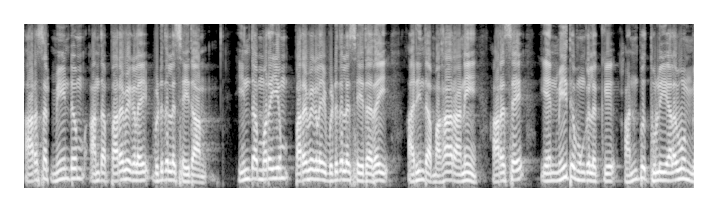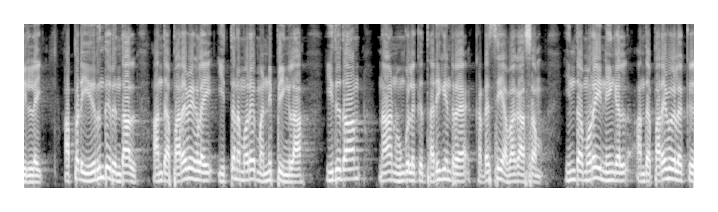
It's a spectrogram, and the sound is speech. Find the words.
அரசன் மீண்டும் அந்த பறவைகளை விடுதலை செய்தான். இந்த முறையும் பறவைகளை விடுதலை செய்ததை அறிந்த மகாராணி அரசே என் மீது உங்களுக்கு அன்பு துளியளவும் இல்லை. அப்படி இருந்திருந்தால் அந்த பறவைகளை இத்தனை முறை மன்னிப்பீங்களா? இதுதான் நான் உங்களுக்கு தருகின்ற கடைசி அவகாசம். இந்த முறை நீங்கள் அந்த பறவைகளுக்கு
